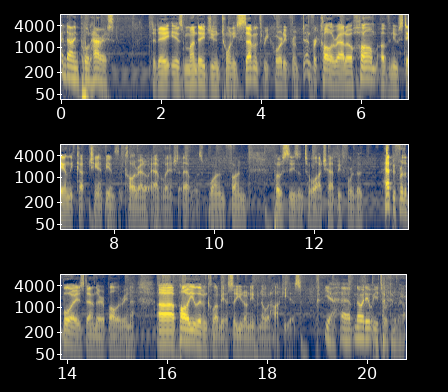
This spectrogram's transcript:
And I'm Paul Harris. Today is Monday, June 27th, recording from Denver, Colorado, home of the new Stanley Cup champions, the Colorado Avalanche. That was one fun postseason to watch. Happy for the happy for the boys down there at Ball Arena. Uh, Paul, you live in Colombia, so you don't even know what hockey is. Yeah, I have no idea what you're talking about.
